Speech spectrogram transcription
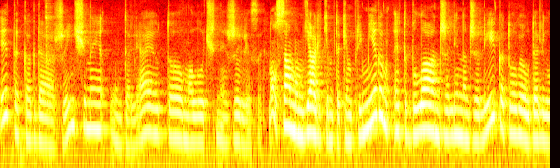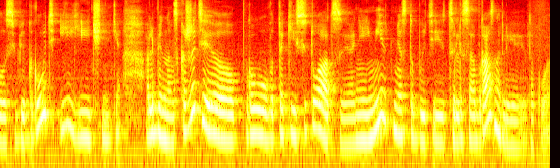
Это когда женщины удаляют э, молочные железы. Ну, самым ярким таким примером это была Анджелина Джоли, которая удалила себе грудь и яичники. Альбина, скажите э, про вот такие ситуации. Они имеют место быть и целесообразно ли такое?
